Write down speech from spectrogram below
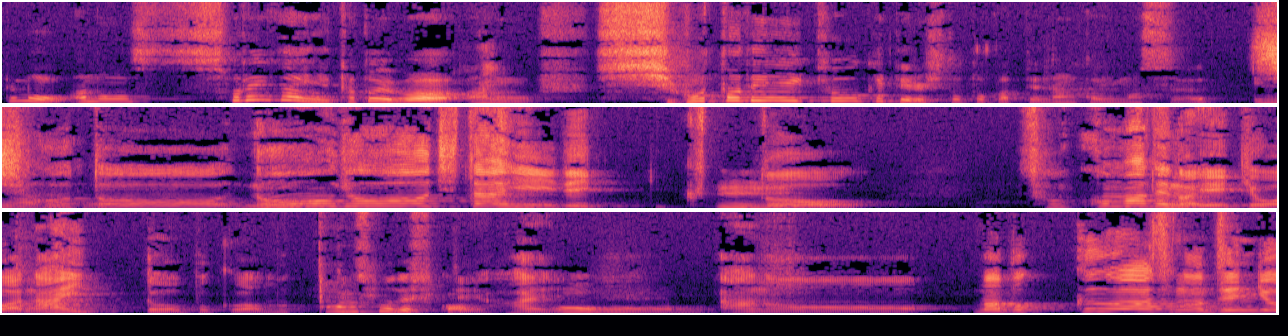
でも、あの、それ以外に、例えば、あの、仕事で影響を受けてる人とかって何かいます？仕事、農業自体でいくと、うん、そこまでの影響はないと僕は思ってて。あ、そうですか。はい。あのまあ僕はその全量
